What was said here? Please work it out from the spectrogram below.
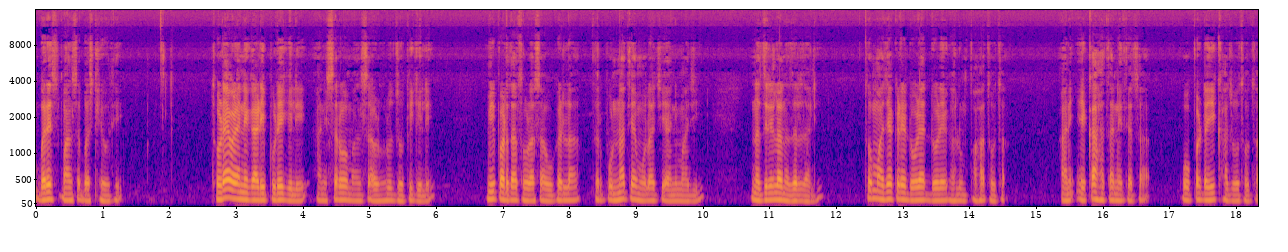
बरेच माणसं बसले होते. थोड्या वेळाने गाडी पुढे गेली आणि सर्व माणसं हळूहळू झोपी गेले. मी पडदा थोडासा उघडला तर पुन्हा त्या मुलाची आणि माझी नजरेला नजर झाली. तो माझ्याकडे डोळ्यात डोळे घालून पाहत होता आणि एका हाताने त्याचा पोपटही खाजवत होता.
